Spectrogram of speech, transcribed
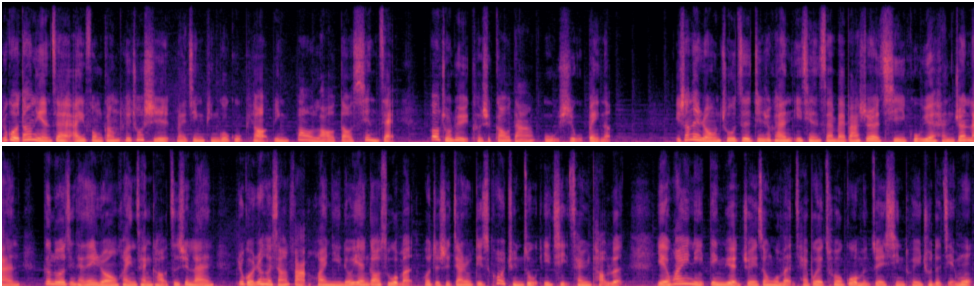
如果当年在 iPhone 刚推出时买进苹果股票并抱牢到现在，报酬率可是高达五十五倍呢。以上内容出自《金周刊》一千三百八十二期古月涵专栏，更多精彩内容欢迎参考资讯栏。如果任何想法，欢迎你留言告诉我们，或者是加入 Discord 群组一起参与讨论。也欢迎你订阅追踪我们，才不会错过我们最新推出的节目。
